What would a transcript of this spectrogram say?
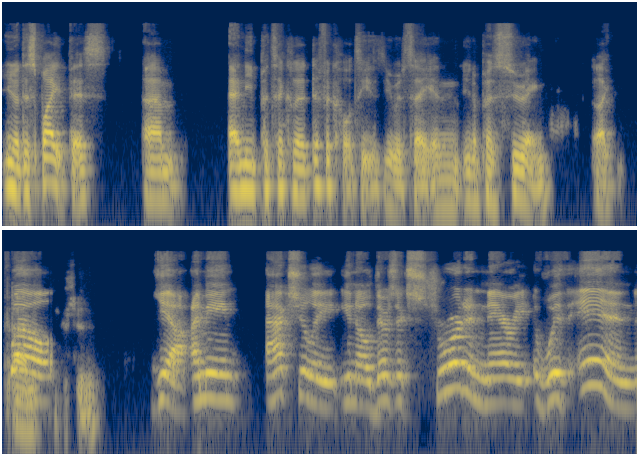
you know despite this um any particular difficulties you would say in you know pursuing like well um, yeah i mean actually, you know, there's extraordinary within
